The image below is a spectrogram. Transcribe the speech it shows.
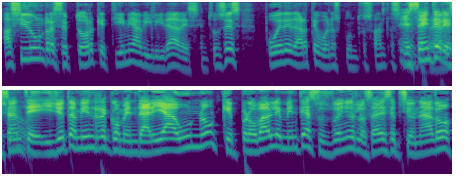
Ha sido un receptor que tiene habilidades. Entonces puede darte buenos puntos fantasy. Está interesante y yo también recomendaría uno que probablemente a sus dueños los ha decepcionado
